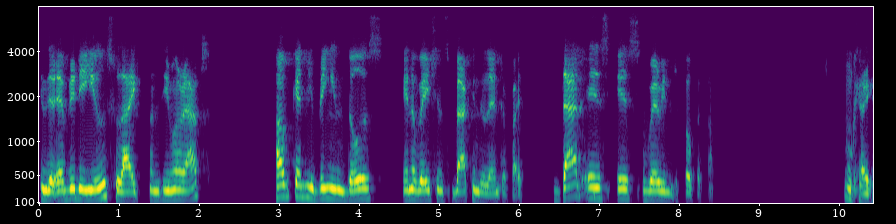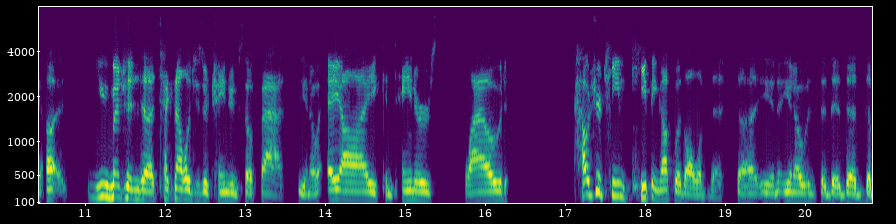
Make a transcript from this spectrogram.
in their everyday use, like consumer apps, how can we bring in those innovations back into the enterprise? That is is where we need to focus on. Okay, uh, you mentioned uh, technologies are changing so fast. You know, AI, containers, cloud how's your team keeping up with all of this? Uh, you know, you know the, the the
